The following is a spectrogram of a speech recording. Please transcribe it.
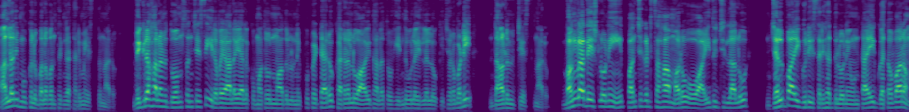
అల్లరి మూకలు బలవంతంగా తరిమేస్తున్నారు. విగ్రహాలను ధ్వంసం చేసి ఇరవై ఆలయాలకు మతోన్మాదులు నిప్పు పెట్టారు. కర్రలు ఆయుధాలతో హిందువుల ఇళ్ళలోకి చొరబడి దాడులు చేస్తున్నారు. బంగ్లాదేశ్లోని పంచగఢ్ సహా మరో ఓ ఐదు జిల్లాలు జల్పాయిగురి సరిహద్దులోనే ఉంటాయి. గత వారం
